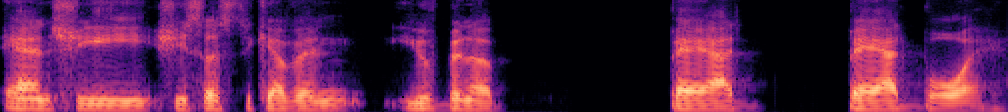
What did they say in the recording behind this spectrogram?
and she she says to kevin you've been a bad bad boy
